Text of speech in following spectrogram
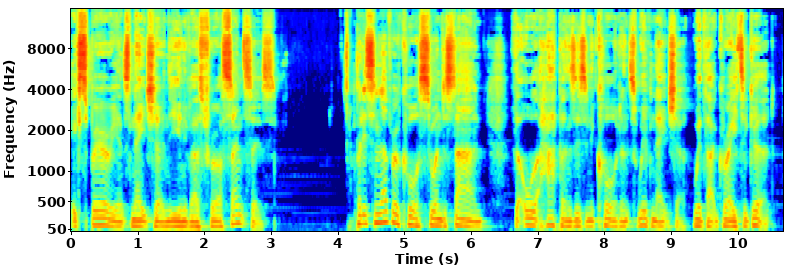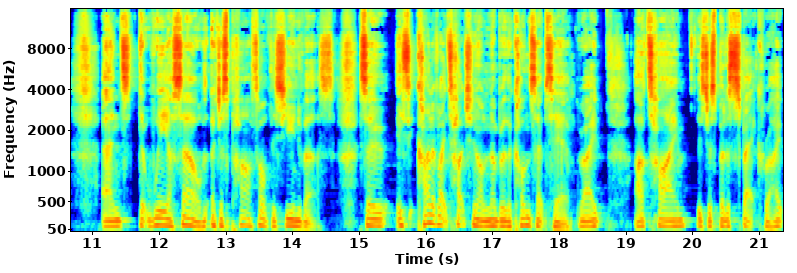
experience nature and the universe through our senses. But it's another, of course, to understand that all that happens is in accordance with nature, with that greater good and that we ourselves are just part of this universe. So it's kind of like touching on a number of the concepts here, right? Our time is just but a speck, right?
